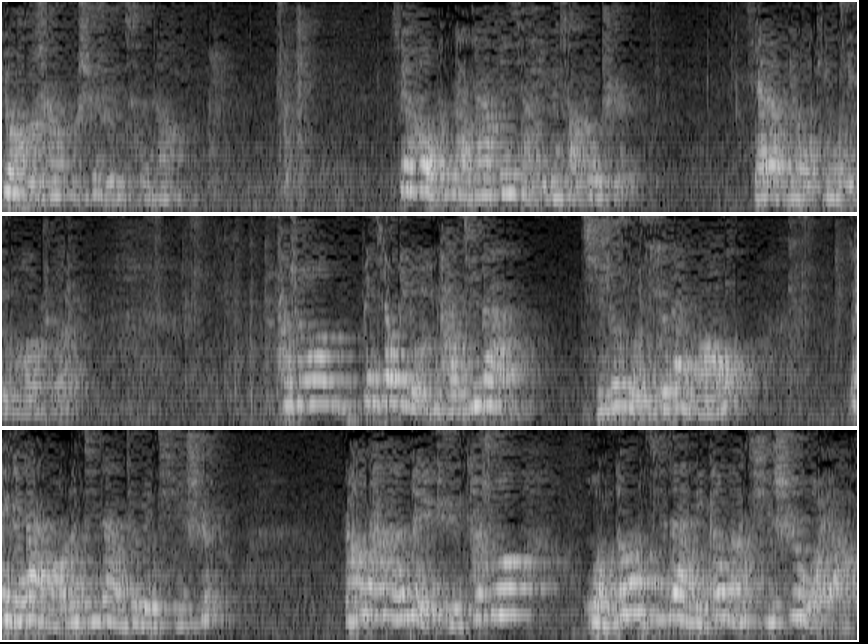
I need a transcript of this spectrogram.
又何尝不是如此呢？最后跟大家分享一个小故事。前两天我听我一个朋友说的。他说：“冰箱里有一排鸡蛋，其中有一个带毛，那个带毛的鸡蛋就被歧视。然后他很委屈，他说：‘我们都是鸡蛋，你干嘛歧视我呀？’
